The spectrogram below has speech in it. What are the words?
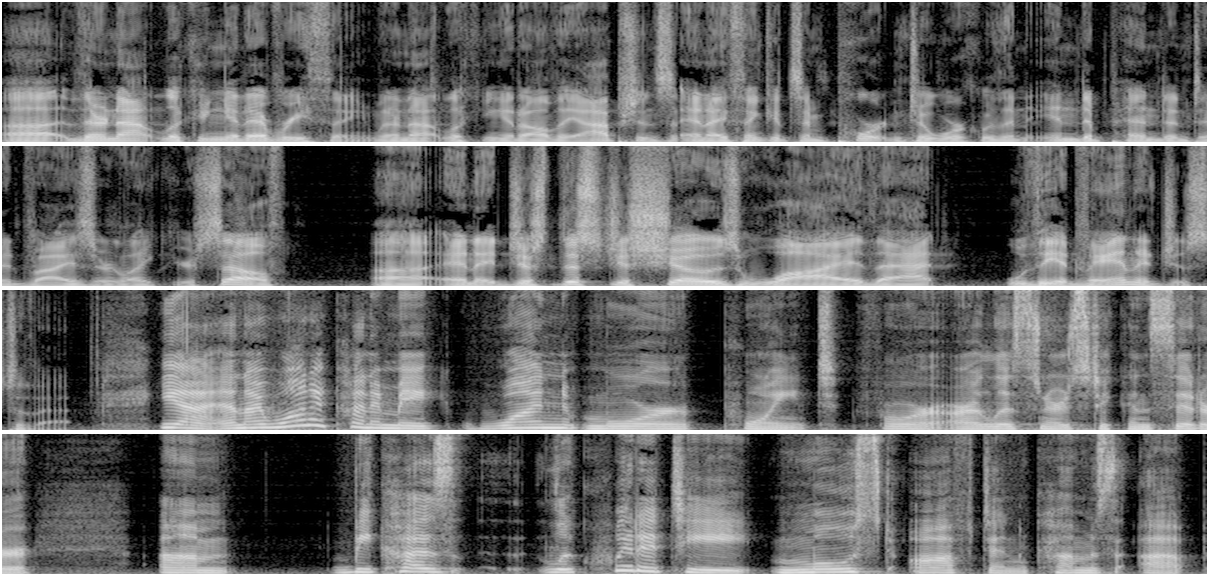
uh, they're not looking at everything. They're not looking at all the options. And I think it's important to work with an independent advisor like yourself. Uh, and it just this just shows why that the advantages to that. Yeah, and I want to kind of make one more point for our listeners to consider, um, because liquidity most often comes up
